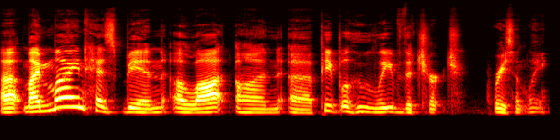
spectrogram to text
Uh, my mind has been a lot on uh, people who leave the church recently.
